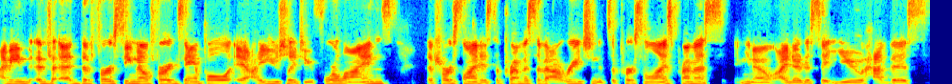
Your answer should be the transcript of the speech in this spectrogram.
I mean, if, uh, the first email, for example, I usually do four lines. The first line is the premise of outreach, and it's a personalized premise. You know, I notice that you have this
